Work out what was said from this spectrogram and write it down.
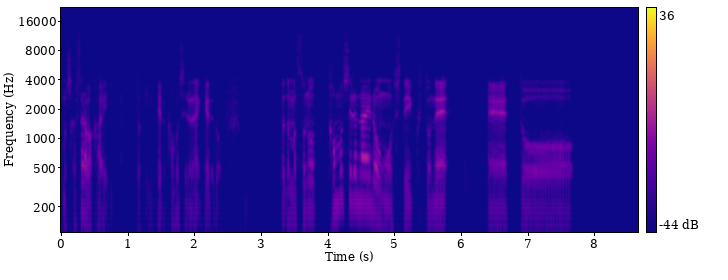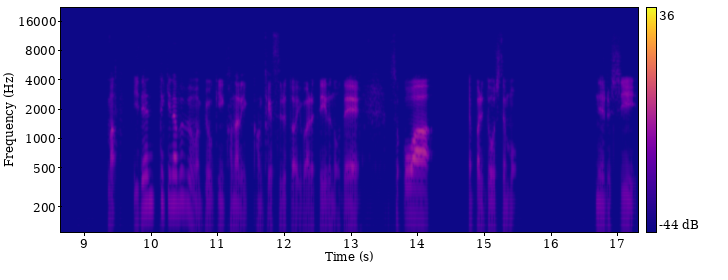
もしかしたら若い時に出るかもしれないけれど。ただまあそのかもしれない論をしていくとねえー、っとまあ、遺伝的な部分は病気にかなり関係するとは言われているので、そこはやっぱりどうしてもねるし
